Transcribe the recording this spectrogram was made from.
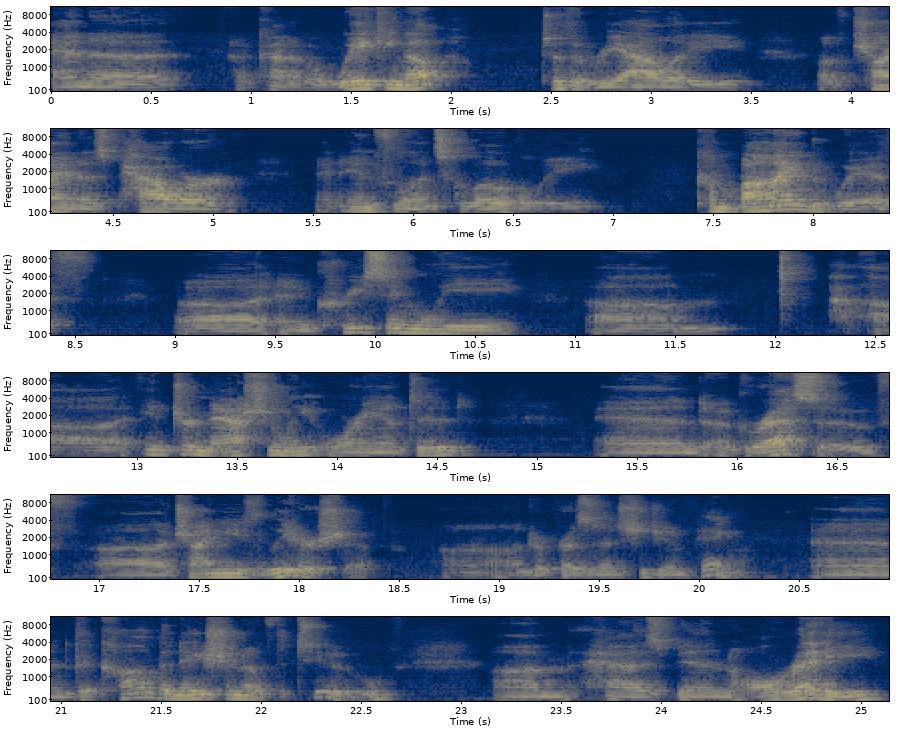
and a, a kind of a waking up to the reality of China's power and influence globally, combined with uh, an increasingly um, uh, internationally oriented and aggressive uh, Chinese leadership uh, under President Xi Jinping. And the combination of the two um, has been already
